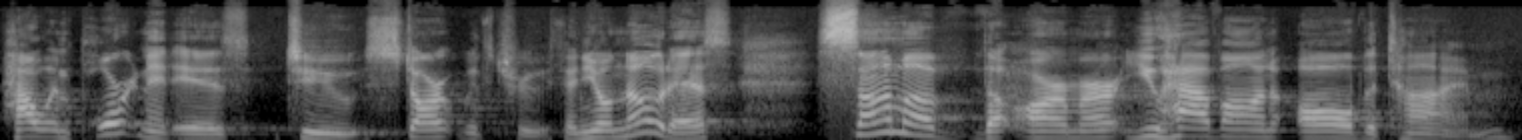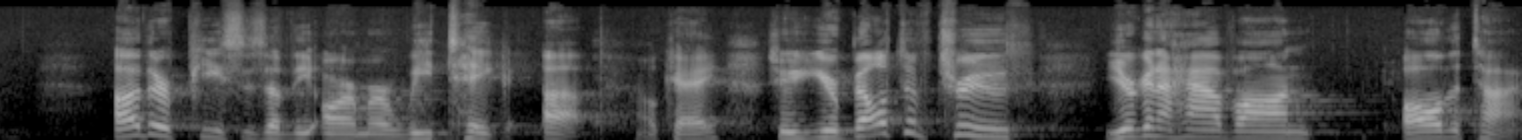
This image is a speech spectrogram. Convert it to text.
how important it is to start with truth. And you'll notice some of the armor you have on all the time. Other pieces of the armor we take up okay? So your belt of truth you're going to have on all the time,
